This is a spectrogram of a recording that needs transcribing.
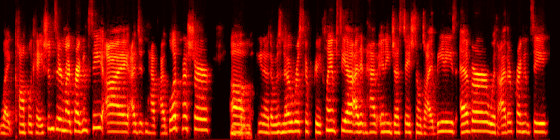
like complications during my pregnancy. I I didn't have high blood pressure. Um, you know, there was no risk of preeclampsia. I didn't have any gestational diabetes ever with either pregnancy.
